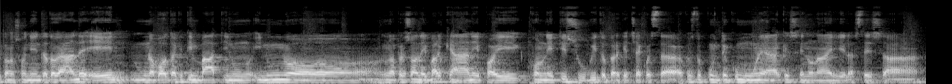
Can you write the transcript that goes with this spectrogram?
quando sono diventato grande e una volta che ti imbatti in, un, in, uno, in una persona dei Balcani poi connetti subito perché c'è questa, questo punto in comune anche se non hai la stessa,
